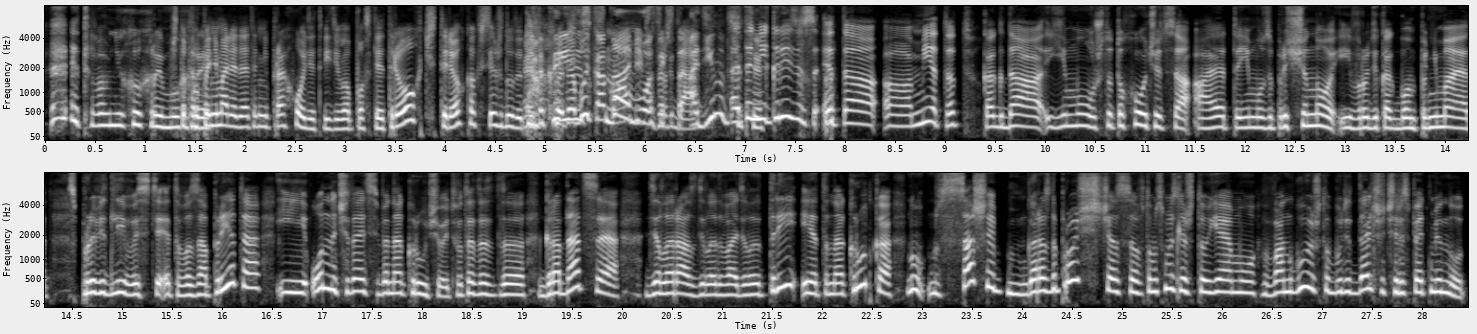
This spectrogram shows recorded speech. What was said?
– это вам не хухры и Чтобы вы мухры. понимали, да, это не проходит, видимо, после трех, четырех, как все ждут. Это кризис будет с какого возраста? всегда. 11? Это не кризис, это э, метод, когда ему что-то хочется, а это ему запрещено, и вроде как бы он понимает справедливость этого запрета, и он начинает себя накручивать. Вот эта э, градация делай раз, делай два, делай три, и эта накрутка, ну, с Сашей гораздо проще сейчас в том смысле, что я ему вангую, что будет дальше через пять минут,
